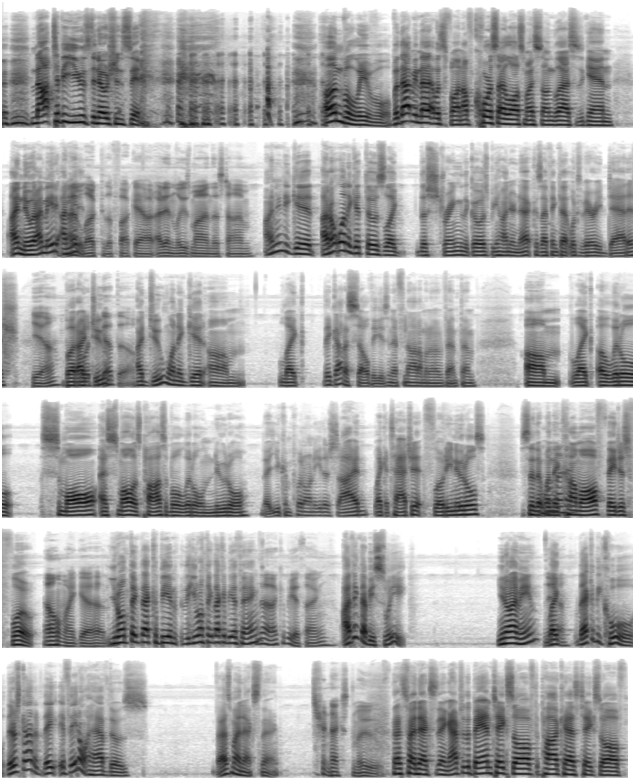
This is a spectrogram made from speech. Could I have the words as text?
know. Not to be used in Ocean City. Unbelievable. But that I mean that was fun. Of course I lost my sunglasses again. I knew it. I made it. I I made it. lucked the fuck out. I didn't lose mine this time. I need to get. I don't want to get those like the string that goes behind your neck because I think that looks very daddish. Yeah. But I What'd do you get though. I do want to get um like they gotta sell these, and if not, I'm gonna invent them. Um, like a little small, as small as possible, little noodle that you can put on either side, like attach it, floaty noodles, so that when they come off, they just float. oh my god. You don't think that could be? An, you don't think that could be a thing? no, that could be a thing. I think that'd be sweet. You know what I mean? Like that could be cool. There's gotta they if they don't have those, that's my next thing. What's your next move? That's my next thing. After the band takes off, the podcast takes off.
